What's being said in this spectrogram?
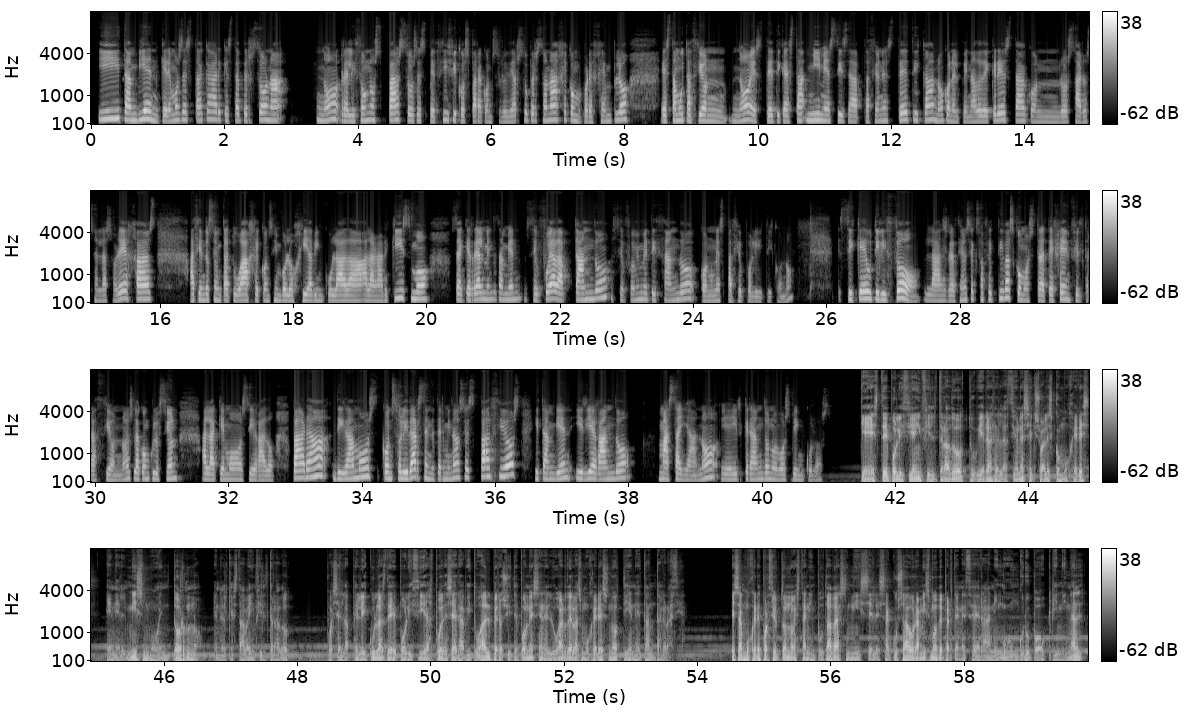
Y también queremos destacar que esta persona ¿no? realizó unos pasos específicos para consolidar su personaje, como por ejemplo esta mutación ¿no? estética, esta mímesis de adaptación estética, ¿no? con el peinado de cresta, con los aros en las orejas, haciéndose un tatuaje con simbología vinculada al anarquismo. O sea que realmente también se fue adaptando, se fue mimetizando con un espacio político. ¿no? Sí que utilizó las relaciones sexoafectivas como estrategia de infiltración, ¿no? Es la conclusión a la que hemos llegado, para, digamos, consolidarse en determinados espacios y también ir llegando más allá, ¿no? E ir creando nuevos vínculos. Que este policía infiltrado tuviera relaciones sexuales con mujeres en el mismo entorno en el que estaba infiltrado, pues en las películas de policías puede ser habitual, pero si te pones en el lugar de las mujeres no tiene tanta gracia. Esas mujeres, por cierto, no están imputadas ni se les acusa ahora mismo de pertenecer a ningún grupo criminal.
